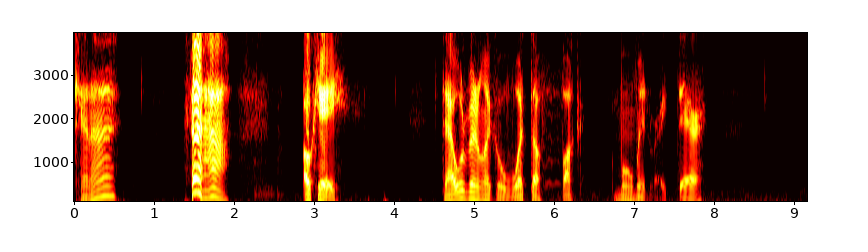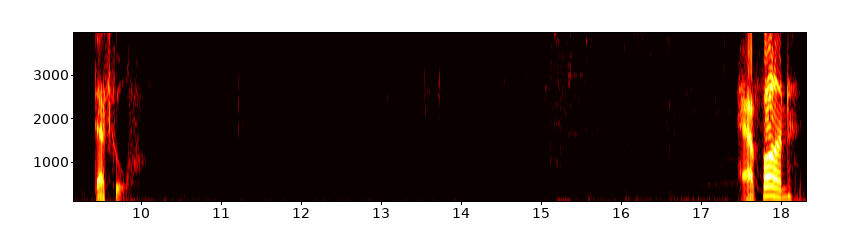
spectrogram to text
Can I? Haha! Okay. That would have been like a what the fuck moment right there. That's cool. Have fun.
